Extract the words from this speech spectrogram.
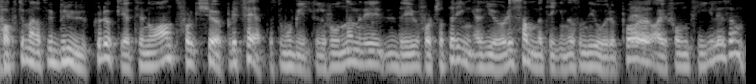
Faktum er at vi bruker det ikke til noe annet. Folk kjøper de feteste mobiltelefonene, men de driver fortsatt og ringer, gjør de samme tingene som de gjorde på iPhone 10. liksom.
